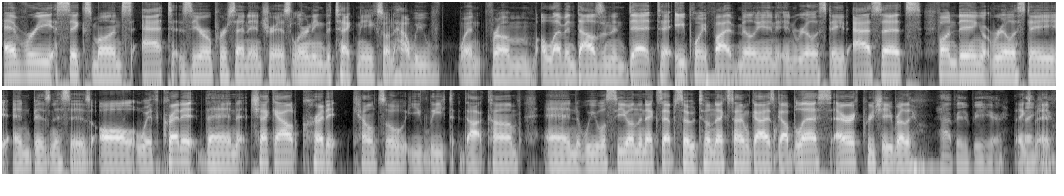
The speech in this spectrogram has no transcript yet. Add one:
every six months at 0% interest, interest, learning the techniques on how we went from 11,000 in debt to 8.5 million in real estate assets, funding real estate and businesses all with credit, then check out creditcounselelite.com and we will see you on the next episode. Till next time, guys, God bless. Erik, appreciate you, brother. Happy to be here. Thanks, Thank man. You.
